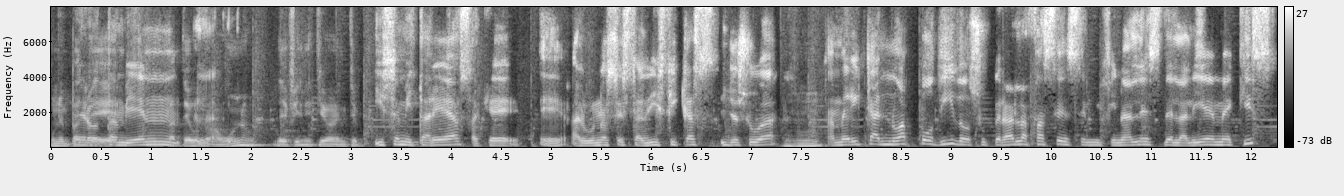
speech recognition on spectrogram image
Un empate, Pero también, empate uno a uno, definitivamente. Hice mi tarea, saqué eh, algunas estadísticas, Joshua. América no ha podido superar la fase de semifinales de la Liga MX.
